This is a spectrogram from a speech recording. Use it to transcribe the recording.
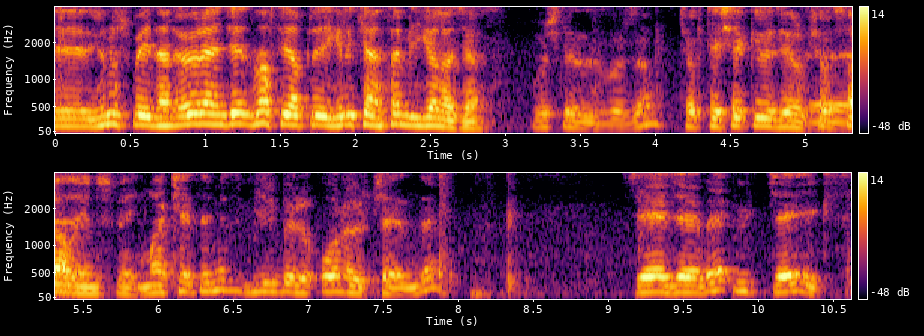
Yunus Bey'den öğreneceğiz. Nasıl yaptığı ilgili kendisinden bilgi alacağız. Hoş geldiniz hocam. Çok teşekkür ediyorum. Çok sağ olun Yunus Bey. Maketimiz 1 bölü 10 ölçeğinde CCB 3CX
